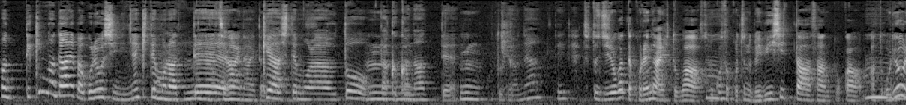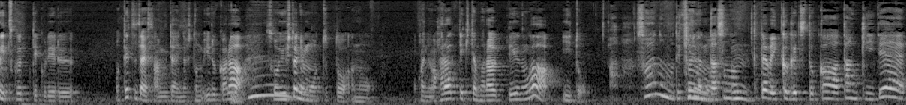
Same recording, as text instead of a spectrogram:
まあ、できるのであればご両親にね来てもらって、ケアしてもらうと楽かなってうんことだよね、でちょっと事情があって来れない人はそれこそこっちのベビーシッターさんとか、うん。あとお料理作ってくれるお手伝いさんみたいな人もいるから、うん。そういう人にもちょっとあのお金を払ってきてもらうっていうのがいいとあそういうのもできるんだ。その、例えば1か月とか短期で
